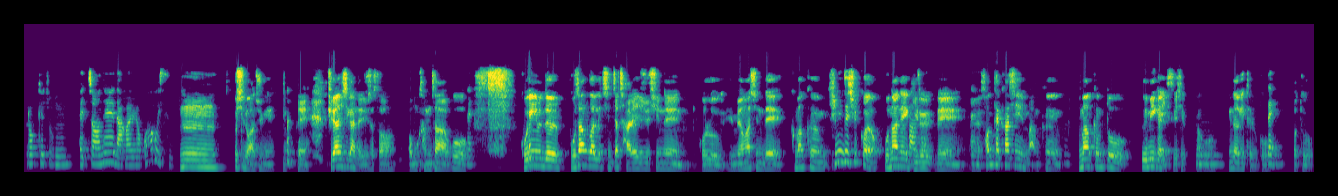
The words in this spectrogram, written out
그렇게 좀 발전해 나가려고 하고 있습니다. 음, 보신 와중에. 네. 귀한 시간 내주셔서 너무 감사하고, 네. 고객님들 보상 관리 진짜 잘해주시는 걸로 유명하신데, 그만큼 힘드실 거예요. 고난의 맞아요. 길을, 네, 네. 선택하신 만큼, 음. 그만큼 또 의미가 있으실 거라고 음. 생각이 들고, 네, 저도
